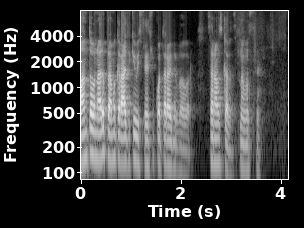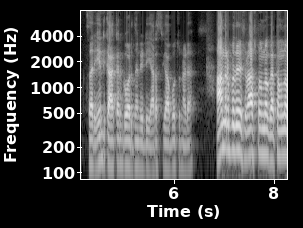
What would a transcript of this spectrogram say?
మనతో ఉన్నారు ప్రముఖ రాజకీయ విశ్లేషణ కొత్త రవీంద్ర బాబు గారు. సార్ నమస్కారం నమస్తే. సార్ ఏంటి కాకాని గోవర్ధన్ రెడ్డి అరెస్ట్ కాబోతున్నాడా? ఆంధ్రప్రదేశ్ రాష్ట్రంలో గతంలో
